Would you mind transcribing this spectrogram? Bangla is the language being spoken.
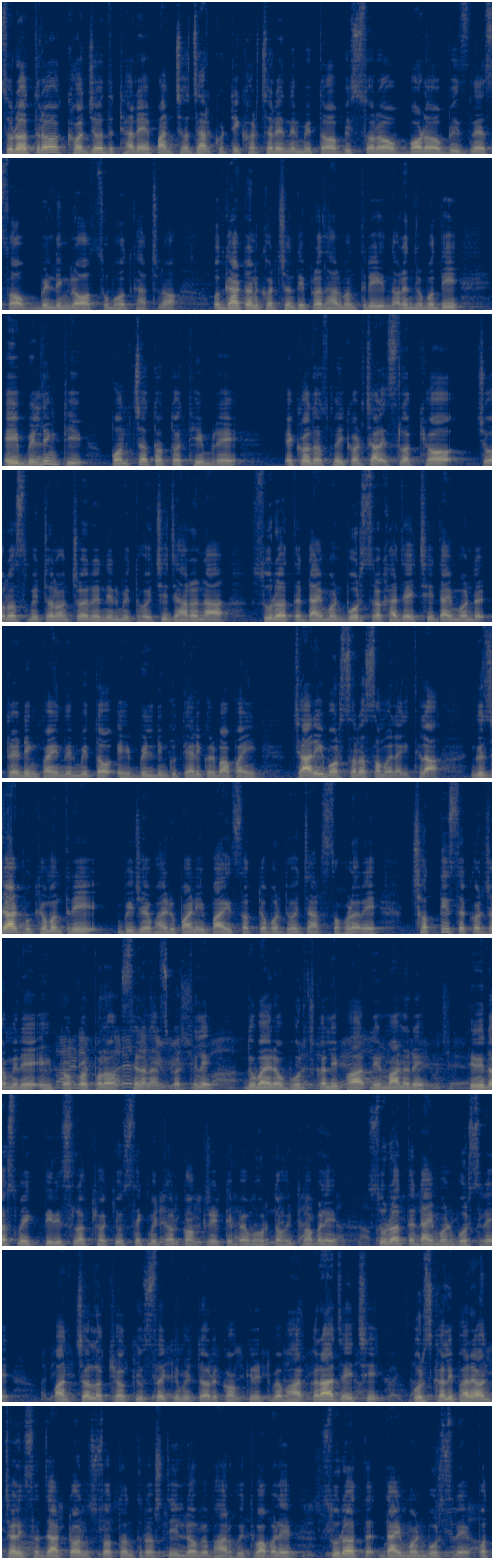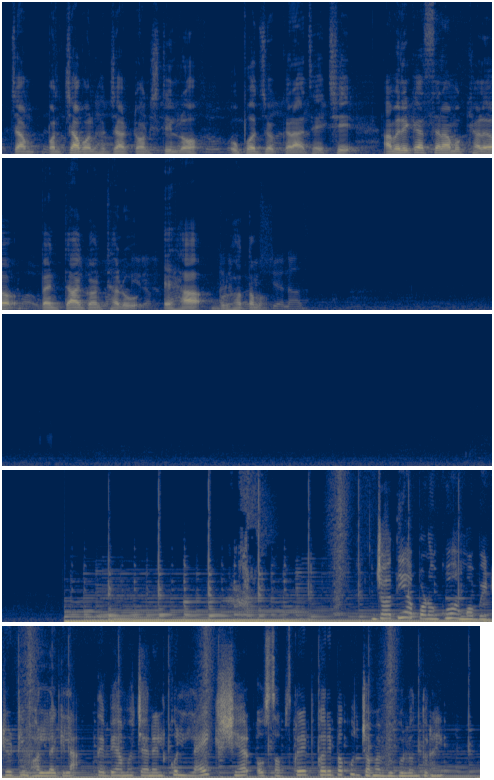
ସୁରତର ଖଜଦଠାରେ ପାଞ୍ଚ ହଜାର କୋଟି ଖର୍ଚ୍ଚରେ ନିର୍ମିତ ବିଶ୍ୱର ବଡ଼ ବିଜନେସ୍ ବିଲ୍ଡିଂର ଶୁଭ ଉଦ୍ଘାଟନ ଉଦ୍ଘାଟନ କରିଛନ୍ତି ପ୍ରଧାନମନ୍ତ୍ରୀ ନରେନ୍ଦ୍ର ମୋଦି ଏହି ବିଲ୍ଡିଂଟି ପଞ୍ଚତତ୍ତ୍ୱ ଥିମ୍ରେ ଏକ ଦଶମିକ ଅଠଚାଳିଶ ଲକ୍ଷ ଚୌରସ ମିଟର ଅଞ୍ଚଳରେ ନିର୍ମିତ ହୋଇଛି ଯାହାର ନାଁ ସୁରତ ଡାଇମଣ୍ଡ ବୋର୍ସ ରଖାଯାଇଛି ଡାଇମଣ୍ଡ ଟ୍ରେଡିଂ ପାଇଁ ନିର୍ମିତ ଏହି ବିଲ୍ଡିଂକୁ ତିଆରି କରିବା ପାଇଁ চারি বর্ষর সময় লাগিলা গুজরাট মুখ্যমন্ত্রী বিজয়ভাই রূপাণী বাইশ অক্টোবর দুই হাজার ষোহলের ছত্রিশ একর জমিরে এই প্রকল্পর শিলান্যাস করে দুবাইর বুর্জ খলিফা নির্মাণের তিন দশমিক তিরিশ লক্ষ ক্যুসেক মিটর কংক্রিট ব্যবহৃত হয়ে বেড়ে সুরত ডায়মন্ড বুর্সরে পাঁচ লক্ষ ক্যুসেক মিটর কংক্রিট ব্যবহার করা যাইছি বুর্জ খলিফার অনচাশ হাজার টন স্বতন্ত্র স্টিলর ব্যবহার হয়ে বেড়ে সুরত ডায়মন্ড বুর্সরে পঞ্চাবন হাজার টন স্টিলর ଉପଯୋଗ କରାଯାଇଛି अमेरिका सेना मुख्यालय पेंटागन ठार बृहतम जदि आपंक आम भिडी भल लगा तेब आम चेल्क लाइक शेयर और सब्सक्राइब करने को जमा भी बुलां नहीं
